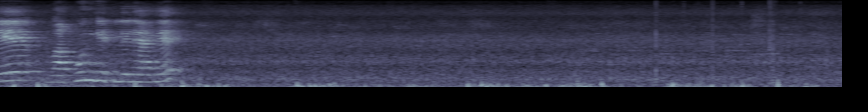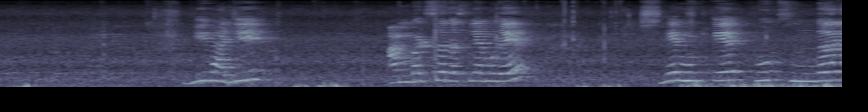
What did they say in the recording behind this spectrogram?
हे वाफवून घेतलेले आहेत. ही भाजी आंबटसर असल्यामुळे हे मुटके खूप सुंदर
